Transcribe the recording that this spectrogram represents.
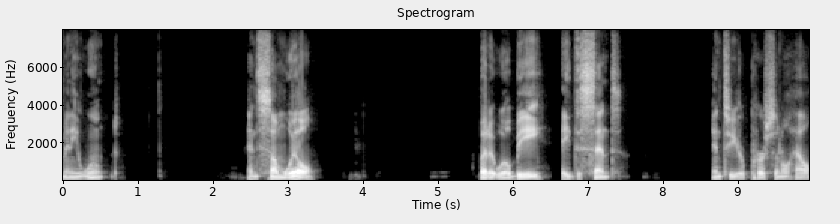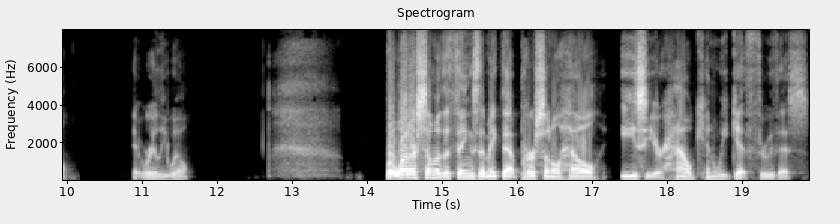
many won't. And some will, but it will be a descent into your personal hell. It really will. But what are some of the things that make that personal hell easier? How can we get through this?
